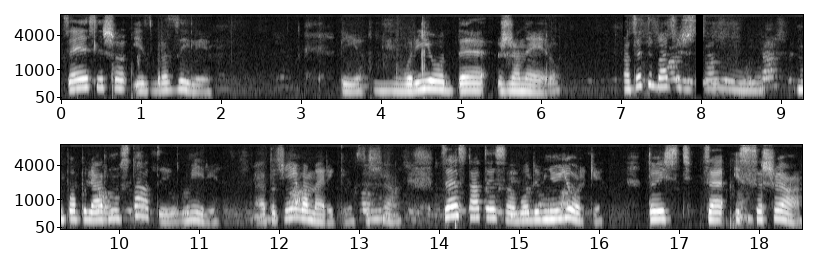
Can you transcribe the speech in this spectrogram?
Це, якщо що, із Бразилії. Ріо. В Ріо де Жанейро. А це ти бачиш саму ну, популярну статую в мірі. А точніше в Америці, в США. Це статуя свободи в Нью-Йорку. Тобто це із США.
